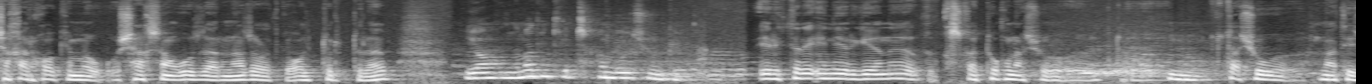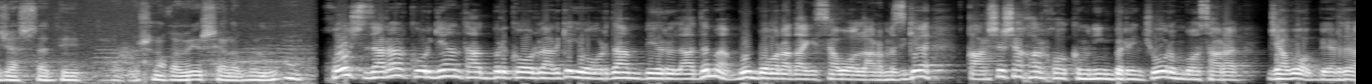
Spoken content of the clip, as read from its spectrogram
shahar hokimi shaxsan o'zlari nazoratga olib turibdilar yong'in nimadan kelib chiqqan bo'lishi mumkin? Elektr energiyani qisqa to'qnashuv tutashuvi natijasida deb shunaqa versiyalar bo'ldi xo'sh zarar ko'rgan tadbirkorlarga yordam beriladimi? Bu boradagi savollarimizga qarshi shahar hokimining birinchi o'rinbosari javob berdi.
